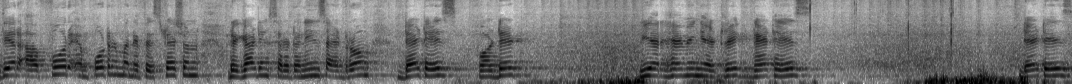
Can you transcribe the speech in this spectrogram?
There are four important manifestations regarding serotonin syndrome. That is, for that, we are having a trick that is that is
